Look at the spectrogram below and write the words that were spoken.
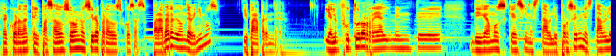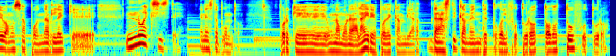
Recuerda que el pasado solo nos sirve para dos cosas, para ver de dónde venimos y para aprender. Y el futuro realmente digamos que es inestable y por ser inestable vamos a ponerle que no existe en este punto porque una moneda al aire puede cambiar drásticamente todo el futuro, todo tu futuro.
